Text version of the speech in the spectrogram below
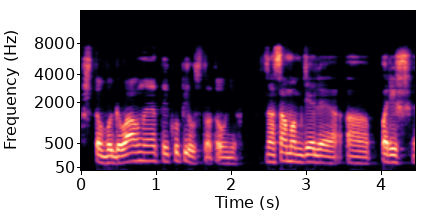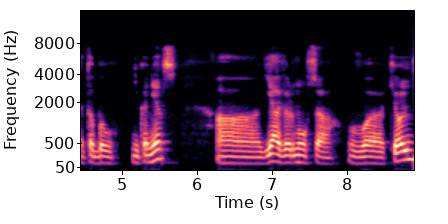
чтобы главное ты купил что-то у них. На самом деле э, Париж это был не конец. Э, я вернулся в Кёльн,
